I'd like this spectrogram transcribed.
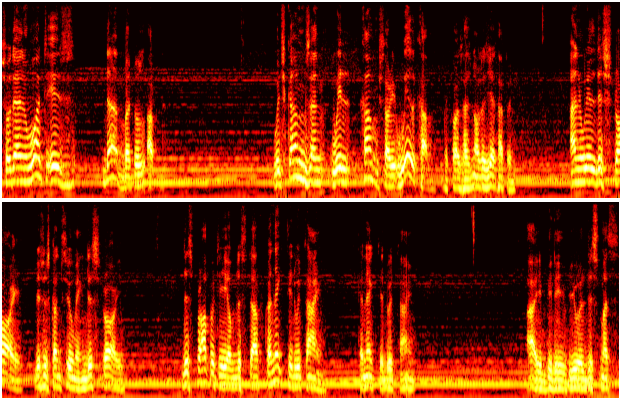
So then what is Dabbatul Ard? Which comes and will come, sorry, will come, because has not as yet happened, and will destroy, this is consuming, destroy, this property of the stuff connected with time, connected with time. I believe you will dismiss,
